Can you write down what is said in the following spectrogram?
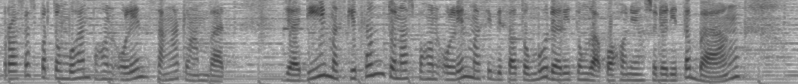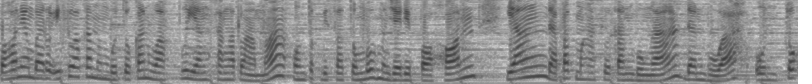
proses pertumbuhan pohon ulin sangat lambat. Jadi, meskipun tunas pohon ulin masih bisa tumbuh dari tunggak pohon yang sudah ditebang, Pohon yang baru itu akan membutuhkan waktu yang sangat lama untuk bisa tumbuh menjadi pohon yang dapat menghasilkan bunga dan buah untuk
